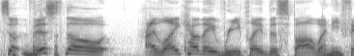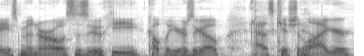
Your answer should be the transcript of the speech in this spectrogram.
So this though, I like how they replayed this spot when he faced Minoru Suzuki a couple years ago as Kishin Yeah. Liger.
